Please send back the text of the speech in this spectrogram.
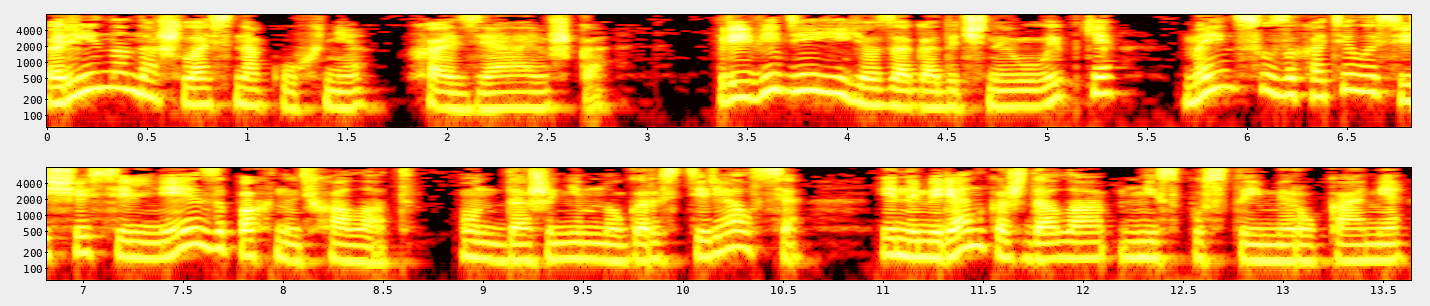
Рина нашлась на кухне. Хозяюшка. При виде ее загадочной улыбки Мейнсу захотелось еще сильнее запахнуть халат. Он даже немного растерялся, и намерянка ждала не с пустыми руками.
